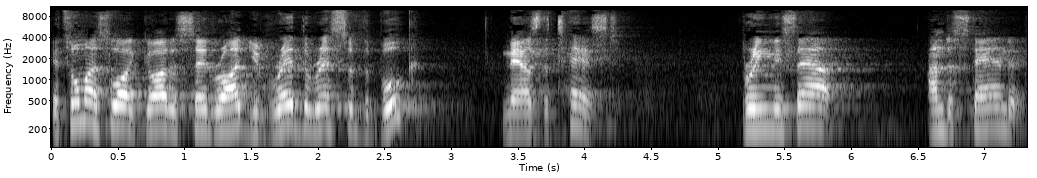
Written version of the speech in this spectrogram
It's almost like God has said, right, you've read the rest of the book, now's the test. Bring this out, understand it.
